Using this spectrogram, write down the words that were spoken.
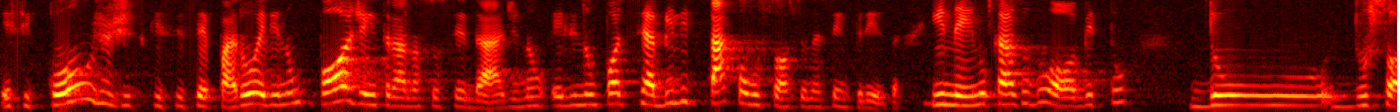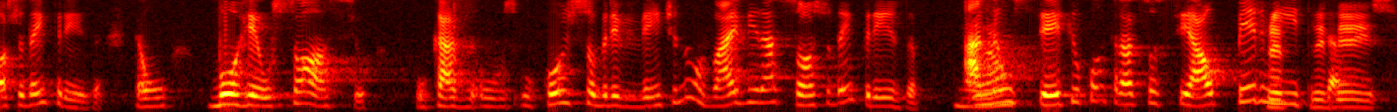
Esse cônjuge que se separou, ele não pode entrar na sociedade, não, ele não pode se habilitar como sócio nessa empresa, e nem no caso do óbito do, do sócio da empresa. Então, morreu o sócio, o, caso, o, o cônjuge sobrevivente não vai virar sócio da empresa, não, a não, ser que o contrato social permita. Pre isso.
